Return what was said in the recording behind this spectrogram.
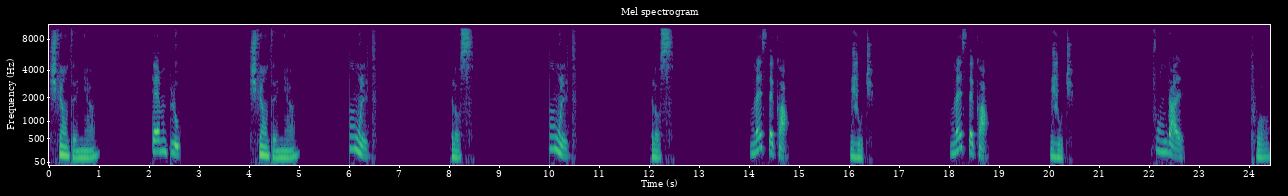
Świątynia. Templu. Świątynia. Mult. Los. Mult. Los. Mesteca. Rzuć. Mesteca. Rzuć. Fundal. Tło.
